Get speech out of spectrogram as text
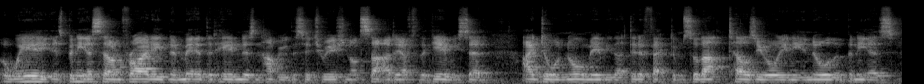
away. As Benitez said on Friday, even admitted that Hayden isn't happy with the situation on Saturday after the game. He said, "I don't know, maybe that did affect him." So that tells you all you need to know that Benitez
